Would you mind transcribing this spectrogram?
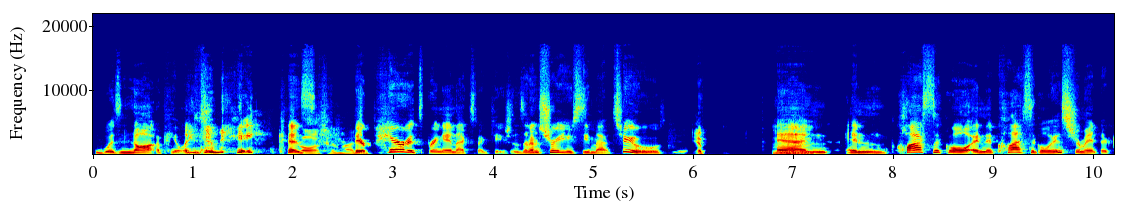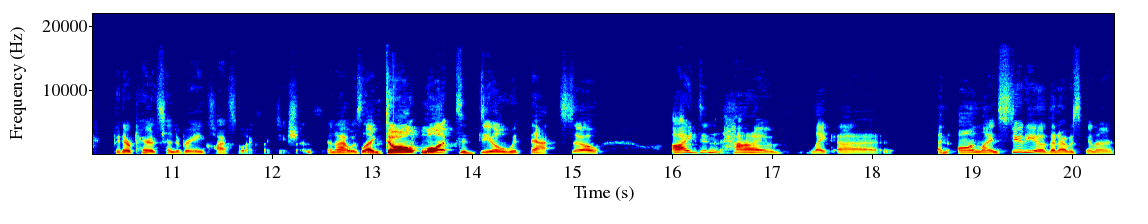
was not appealing to me because oh, their parents bring in expectations and i'm sure you've seen that too. Yep Mm-hmm. And in classical, in a classical instrument, their their parents tend to bring in classical expectations. And I was like, don't want to deal with that. So I didn't have like a uh, an online studio that I was gonna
